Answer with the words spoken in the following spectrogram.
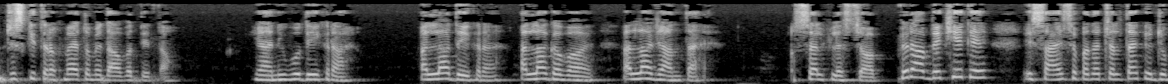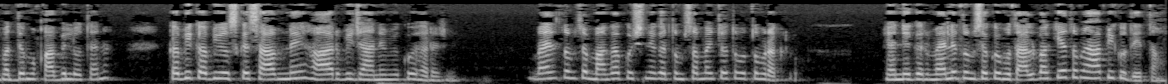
جس کی طرف میں تمہیں دعوت دیتا ہوں۔ یعنی وہ دیکھ رہا ہے۔ اللہ دیکھ رہا ہے، اللہ گواہ ہے، اللہ جانتا ہے۔ سیلف لیس جاب پھر آپ دیکھیے کہ اس سائے سے پتا چلتا ہے کہ جو مد مقابل ہوتا ہے نا کبھی کبھی اس کے سامنے ہار بھی جانے میں کوئی حرج نہیں۔ میں نے تم سے مانگا کچھ نہیں، اگر تم سمجھتے ہو تو وہ تم رکھ لو۔ یعنی اگر میں نے تم سے کوئی مطالبہ کیا تو میں آپ ہی کو دیتا ہوں۔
